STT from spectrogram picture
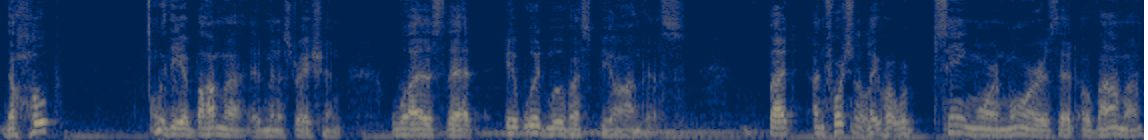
The hope with the Obama administration was that it would move us beyond this. But unfortunately, what we're seeing more and more is that Obama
